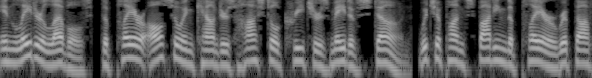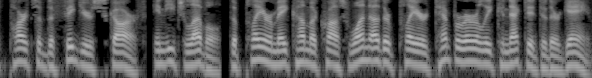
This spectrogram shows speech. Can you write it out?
In later levels, the player also encounters hostile creatures made of stone, which upon spotting the player rip off parts of the figure's scarf. In each level, the player may come across one other player temporarily connected to their game.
